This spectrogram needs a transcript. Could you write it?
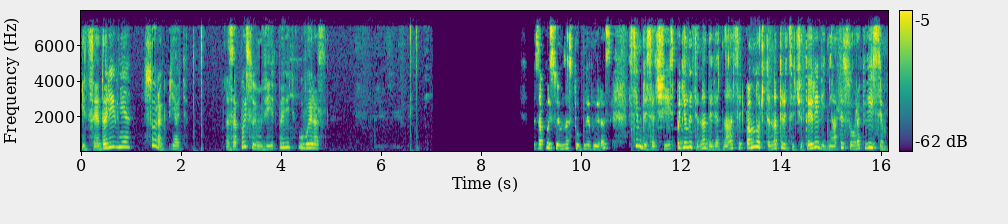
і це дорівнює 45. Записуємо відповідь у вираз. Записуємо наступний вираз. 76 поділити на 19, помножити на 34, відняти 48.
